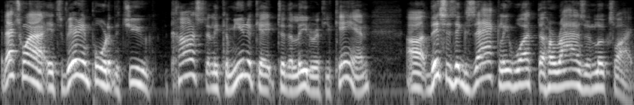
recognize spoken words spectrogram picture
That's why it's very important that you constantly communicate to the leader if you can. Uh, this is exactly what the horizon looks like.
